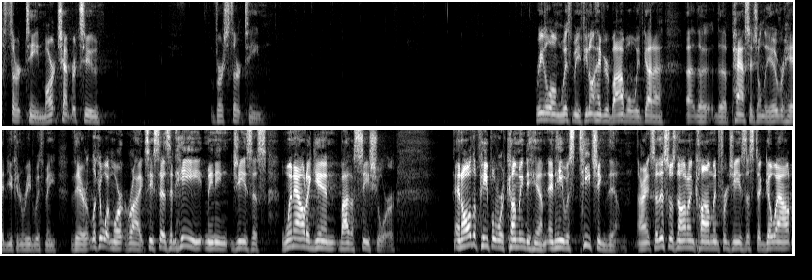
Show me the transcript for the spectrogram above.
13. Mark chapter 2, verse 13. Read along with me. If you don't have your Bible, we've got a, uh, the, the passage on the overhead. You can read with me there. Look at what Mark writes. He says, And he, meaning Jesus, went out again by the seashore and all the people were coming to him, and he was teaching them. All right, so this was not uncommon for Jesus to go out,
